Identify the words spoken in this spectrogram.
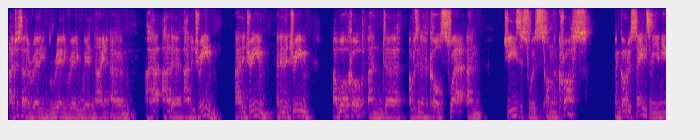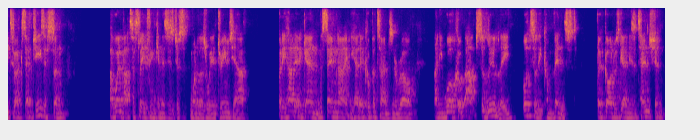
I just had a really, really, really weird night. Um, I, ha- I, had a, I had a dream. I had a dream. And in the dream, I woke up and uh, I was in a cold sweat and Jesus was on the cross. And God was saying to me, you need to accept Jesus. And I went back to sleep thinking this is just one of those weird dreams you have. But he had it again the same night. He had it a couple of times in a row. And he woke up absolutely, utterly convinced that God was getting his attention,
